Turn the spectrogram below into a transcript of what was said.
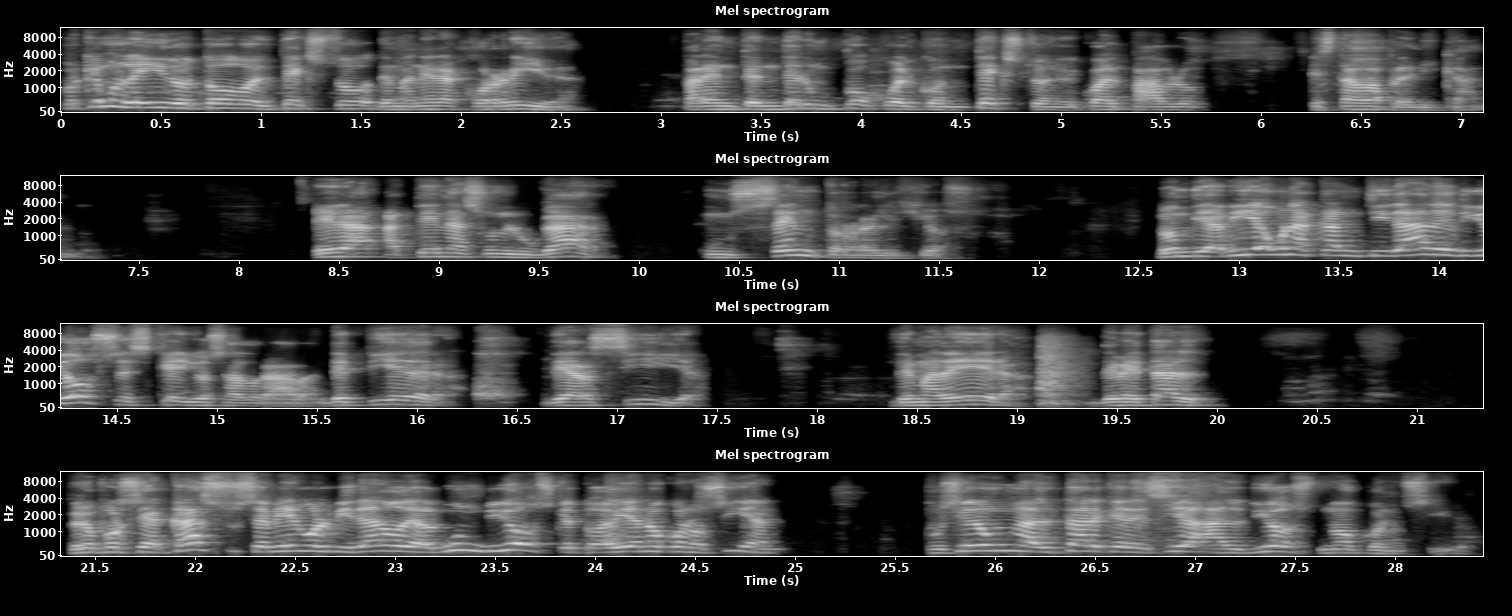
Porque hemos leído todo el texto de manera corrida para entender un poco el contexto en el cual Pablo estaba predicando. Era Atenas un lugar, un centro religioso, donde había una cantidad de dioses que ellos adoraban, de piedra, de arcilla, de madera, de metal. Pero por si acaso se habían olvidado de algún dios que todavía no conocían, pusieron un altar que decía al dios no conocido.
